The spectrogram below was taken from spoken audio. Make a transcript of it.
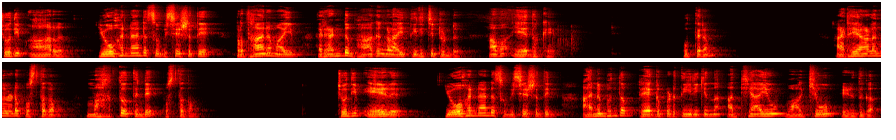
ചോദ്യം ആറ് യോഹന്നാന്റെ സുവിശേഷത്തെ പ്രധാനമായും രണ്ട് ഭാഗങ്ങളായി തിരിച്ചിട്ടുണ്ട്. അവ ഏതൊക്കെ? ഉത്തരം അടയാളങ്ങളുടെ പുസ്തകം മഹത്വത്തിന്റെ പുസ്തകം. ചോദ്യം ഏഴ് യോഹന്നാന്റെ സുവിശേഷത്തിൽ അനുബന്ധം രേഖപ്പെടുത്തിയിരിക്കുന്ന അധ്യായവും വാക്യവും എഴുതുക.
